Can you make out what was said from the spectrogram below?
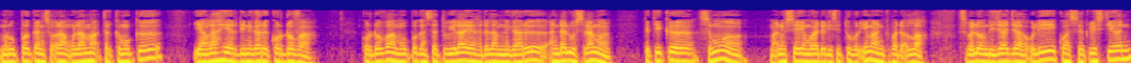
merupakan seorang ulama terkemuka yang lahir di negara Cordova. Cordova merupakan satu wilayah dalam negara Andalus lama ketika semua manusia yang berada di situ beriman kepada Allah sebelum dijajah oleh kuasa Kristian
